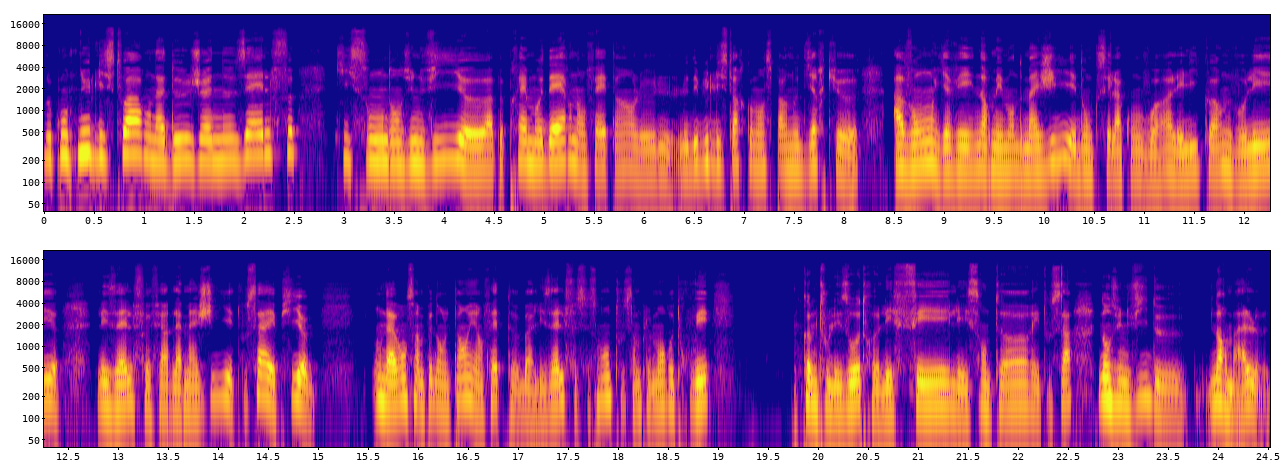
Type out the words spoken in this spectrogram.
le contenu de l'histoire, on a deux jeunes elfes qui sont dans une vie euh, à peu près moderne en fait. hein. Le, début de l'histoire commence par nous dire que avant il y avait énormément de magie et donc c'est là qu'on voit les licornes voler, les elfes faire de la magie et tout ça. Et puis euh, on avance un peu dans le temps et en fait euh, bah, les elfes se sont tout simplement retrouvés comme tous les autres, les fées, les centaures et tout ça, dans une vie de normale,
